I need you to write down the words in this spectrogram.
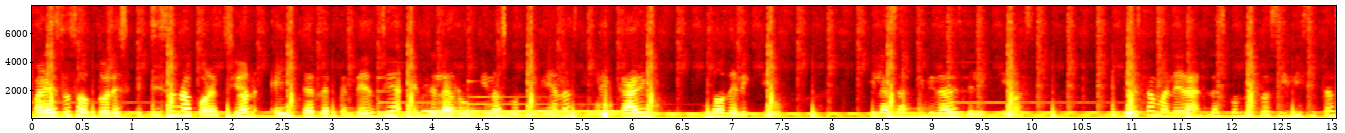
Para estos autores existe una conexión e interdependencia entre las rutinas cotidianas de cariz no delictivo y las actividades delictivas. De esta manera, las conductas ilícitas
